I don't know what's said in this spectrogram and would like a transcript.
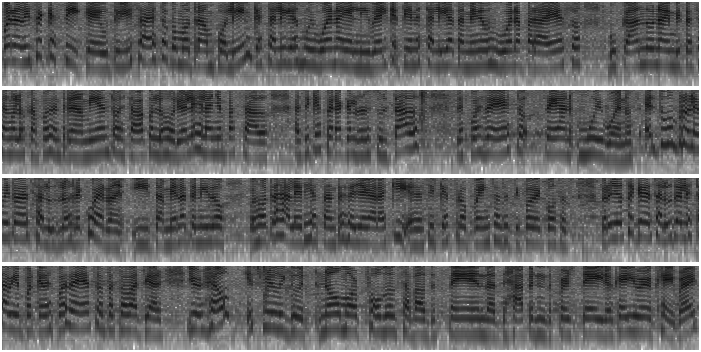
Bueno, dice que sí, que utiliza esto como trampolín, que esta liga es muy buena y el nivel que tiene esta liga también es muy buena para eso, buscando una invitación a los campos de entrenamiento, estaba con los Orioles el año pasado, así que espera que los resultados después de esto sean muy buenos. Él tuvo un problemita de salud, lo recuerdan, y también ha tenido pues otras alergias antes de llegar aquí, es decir, que es propenso a ese tipo de cosas, pero yo sé que de salud él está bien porque después de eso empezó a batear. Your health is really good, no more problems about the thing that happened in the first date, okay? You're okay, right?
